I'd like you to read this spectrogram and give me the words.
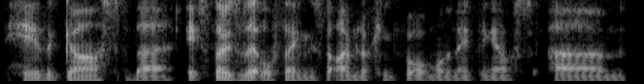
Hear the gasp there. It's those little things that I'm looking for more than anything else. Um,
